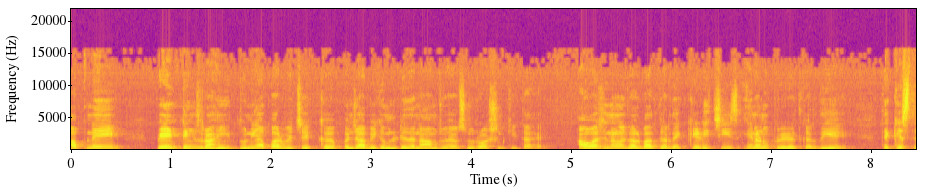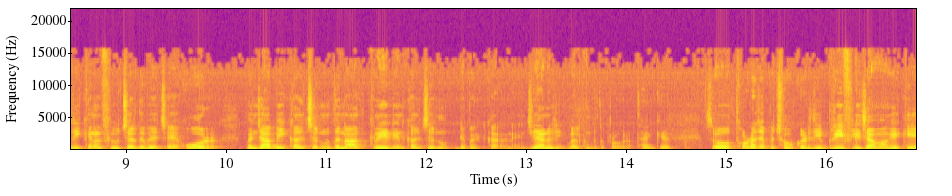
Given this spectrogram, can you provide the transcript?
ਆਪਣੇ ਪੇਂਟਿੰਗਸ ਰਾਹੀਂ ਦੁਨੀਆ ਭਰ ਵਿੱਚ ਇੱਕ ਪੰਜਾਬੀ ਕਮਿਊਨਿਟੀ ਦਾ ਨਾਮ ਜੋ ਹੈ ਉਸ ਨੂੰ ਰੋਸ਼ਨ ਕੀਤਾ ਹੈ। ਆਵਾਜ਼ ਇਹਨਾਂ ਨਾਲ ਗੱਲਬਾਤ ਕਰਦੇ ਹਾਂ, ਕਿਹੜੀ ਚੀਜ਼ ਇਹਨਾਂ ਨੂੰ ਪ੍ਰੇਰਿਤ ਕਰਦੀ ਹੈ ਤੇ ਕਿਸ ਤਰੀਕੇ ਨਾਲ ਫਿਊਚਰ ਦੇ ਵਿੱਚ ਇਹ ਹੋਰ ਪੰਜਾਬੀ ਕਲਚਰ ਨੂੰ ਤੇ ਨਾਲ ਕੈਨੇਡੀਅਨ ਕਲਚਰ ਨੂੰ ਡਿਪਿਕਟ ਕਰ ਰਹੇ ਨੇ? ਜੀ Anu ji welcome to the programme thank you so ਥੋੜਾ ਜਿਹਾ ਪਿਛੋਕੜ ਜੀ ਬਰੀਫਲੀ ਚਾਹਾਂਗੇ ਕਿ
